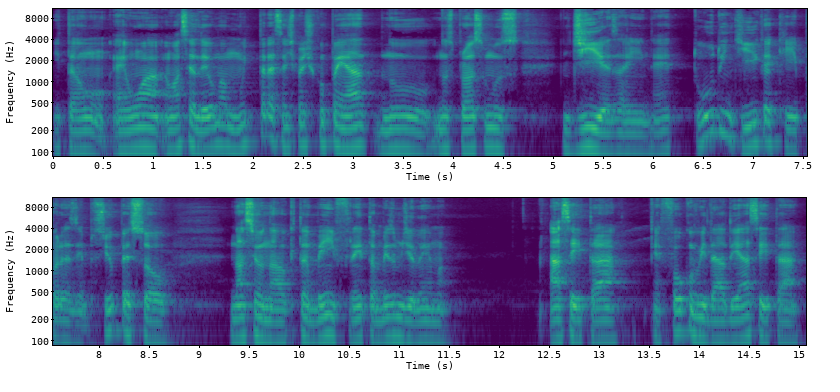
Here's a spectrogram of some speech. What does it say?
Então, é uma, é uma celeuma muito interessante para a gente acompanhar no, nos próximos dias aí, né? Tudo indica que, por exemplo, se o pessoal nacional que também enfrenta o mesmo dilema aceitar, é, for convidado e aceitar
